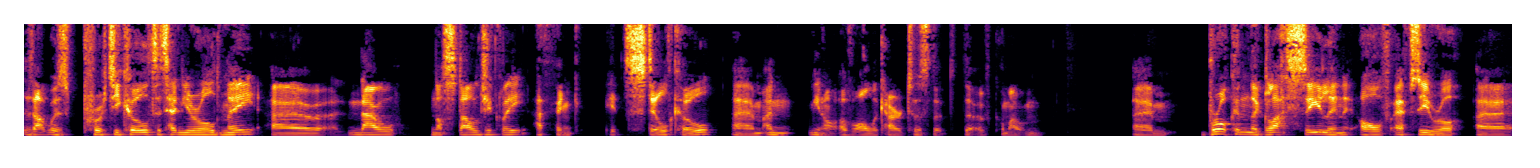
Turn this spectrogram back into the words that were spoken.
that was pretty cool to 10 year old me. Uh, now, nostalgically, I think it's still cool. Um, and, you know, of all the characters that, that have come out and um, broken the glass ceiling of F Zero, uh,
